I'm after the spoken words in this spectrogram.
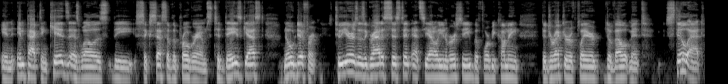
in impacting kids as well as the success of the programs. Today's guest, no different. Two years as a grad assistant at Seattle University before becoming the director of player development, still at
